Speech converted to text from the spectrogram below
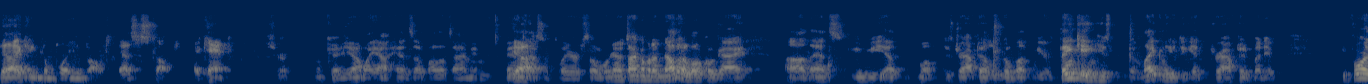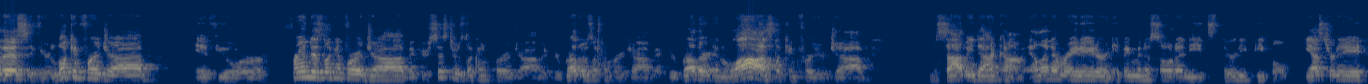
that I can complain about as a scout. I can't. Sure. Okay. Yeah. Well, yeah. Heads up all the time. Fantastic yeah. player. So we're going to talk about another local guy. Uh, that's going to be uh, well, is draft eligible, but we are thinking he's likely to get drafted. But if before this, if you're looking for a job, if you're friend is looking for a job, if your sister's looking for a job, if your brother's looking for a job, if your brother-in-law is looking for your job, Mesabi.com, L&M Radiator in Hibbing, Minnesota needs 30 people. Yesterday,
